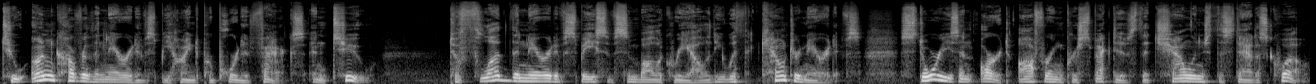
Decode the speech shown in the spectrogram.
to uncover the narratives behind purported facts, and two, to flood the narrative space of symbolic reality with counter narratives, stories and art offering perspectives that challenge the status quo.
